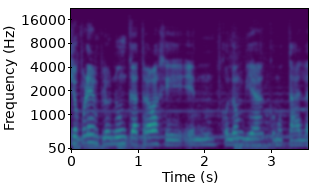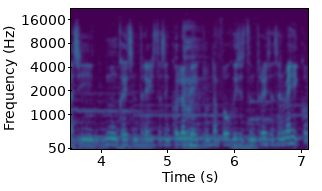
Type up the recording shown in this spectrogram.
yo, por ejemplo, nunca trabajé en Colombia como tal, así nunca hice entrevistas en Colombia y tú tampoco hiciste entrevistas en México.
